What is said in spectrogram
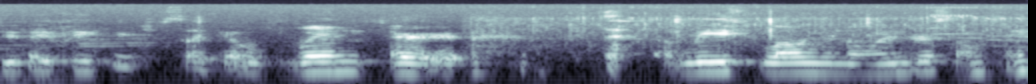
Do they think you're just like a wind or a leaf blowing in the wind or something?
